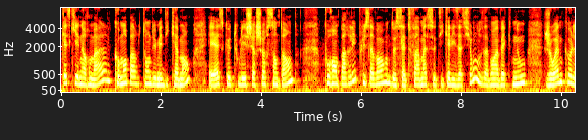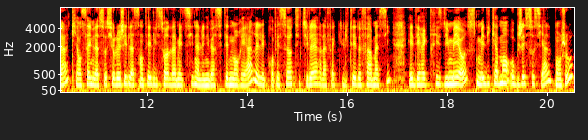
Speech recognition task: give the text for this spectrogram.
Qu'est-ce qui est normal? Comment parle-t-on du médicament? Et est-ce que tous les chercheurs s'entendent? Pour en parler plus avant de cette pharmaceuticalisation, nous avons avec nous Joanne Collin, qui enseigne la sociologie de la santé et de l'histoire de la médecine à l'Université de Montréal elle est professeure titulaire à la faculté de pharmacie et directrice du MEOS, médicaments objet social. Bonjour.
